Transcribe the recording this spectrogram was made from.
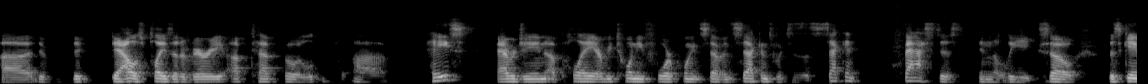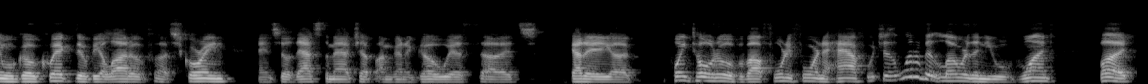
Uh, the, the, Dallas plays at a very up tempo uh, pace averaging a play every 24.7 seconds, which is the second fastest in the league. So this game will go quick. There'll be a lot of uh, scoring. And so that's the matchup I'm going to go with. Uh, it's got a uh, point total of about 44 and a half, which is a little bit lower than you would want. But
